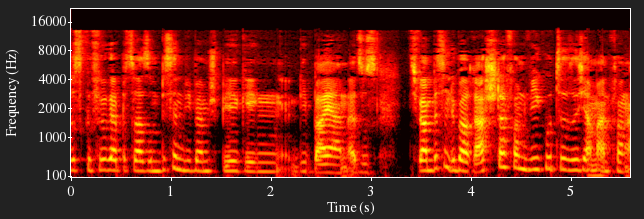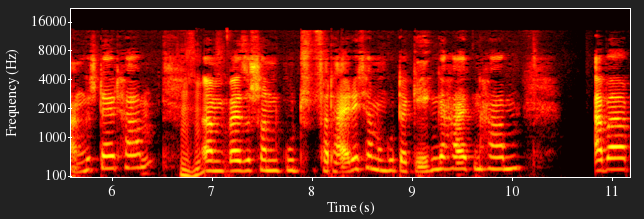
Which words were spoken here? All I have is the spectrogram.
das Gefühl gehabt, es war so ein bisschen wie beim Spiel gegen die Bayern. Also es, ich war ein bisschen überrascht davon, wie gut sie sich am Anfang angestellt haben, mhm. ähm, weil sie schon gut verteidigt haben und gut dagegen gehalten haben. Aber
